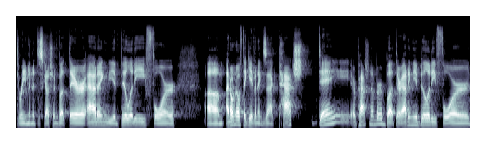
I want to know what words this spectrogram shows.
three minute discussion, but they're adding the ability for. Um, I don't know if they gave an exact patch day or patch number, but they're adding the ability for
